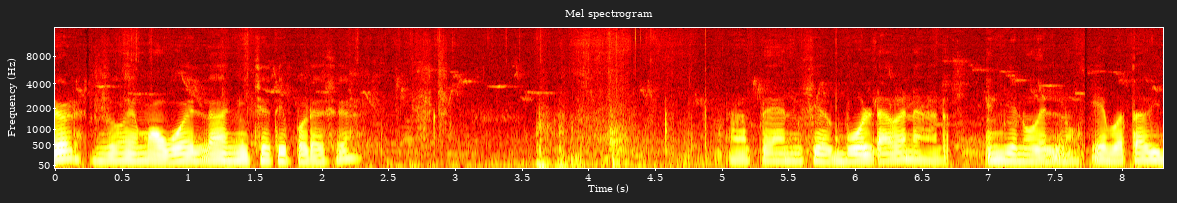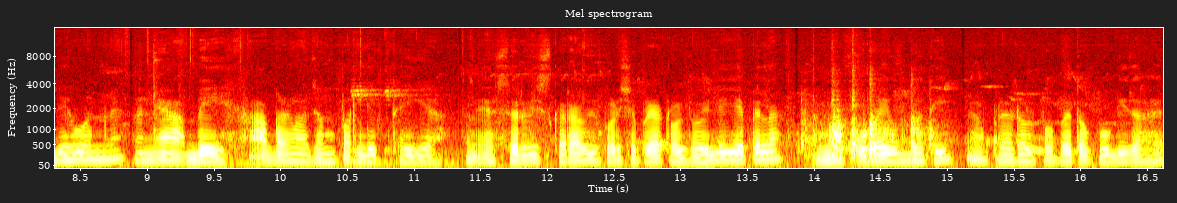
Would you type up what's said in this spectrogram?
આપણી જો એમાં ઓઇલ આ નીચેથી પડે છે. આપણે આ નીચે બોલ્ટ આવે ને ઇન્જિન ઓઇલનો એ બતાવી દેવું એમને. અને આ બે આગળના જમ્પર લીક થઈ ગયા. અને એ સર્વિસ કરાવવી પડશે પેટ્રોલ જોઈ લઈએ પહેલાં. એમાં પુરાયું જ નથી. પેટ્રોલ પંપે તો પૂગી જશે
